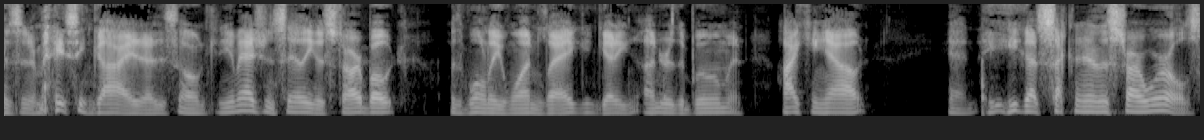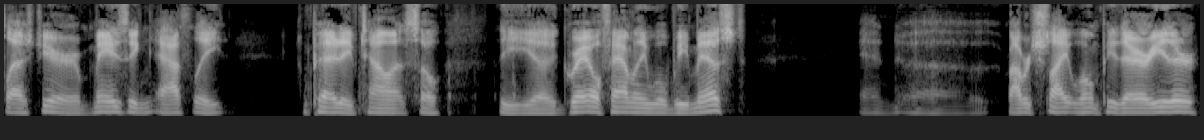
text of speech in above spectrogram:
is an amazing guy on his own. Can you imagine sailing a starboat with only one leg and getting under the boom and hiking out? And he, got second in the Star Worlds last year. Amazing athlete, competitive talent. So the uh, Grael family will be missed, and uh, Robert Scheidt won't be there either.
